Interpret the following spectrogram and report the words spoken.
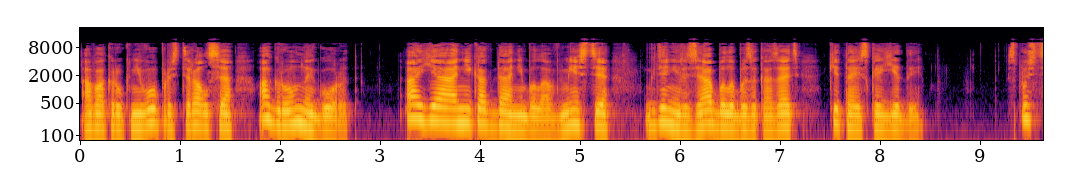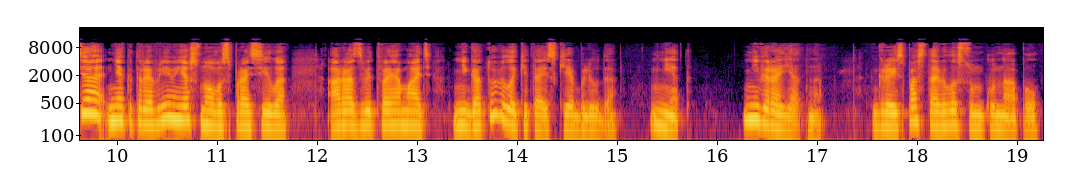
а вокруг него простирался огромный город. А я никогда не была в месте, где нельзя было бы заказать китайской еды. Спустя некоторое время я снова спросила, «А разве твоя мать не готовила китайские блюда?» «Нет». «Невероятно». Грейс поставила сумку на пол.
